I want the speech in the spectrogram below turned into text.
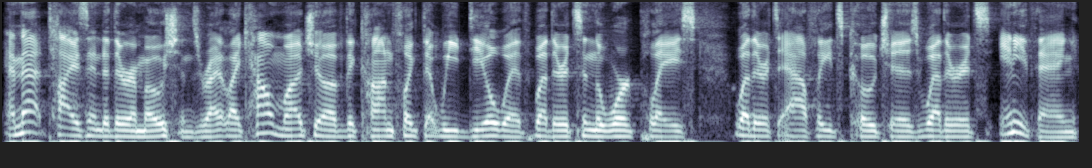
and that ties into their emotions, right? Like how much of the conflict that we deal with, whether it's in the workplace, whether it's athletes, coaches, whether it's anything,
